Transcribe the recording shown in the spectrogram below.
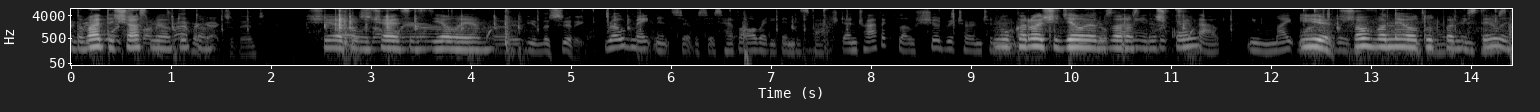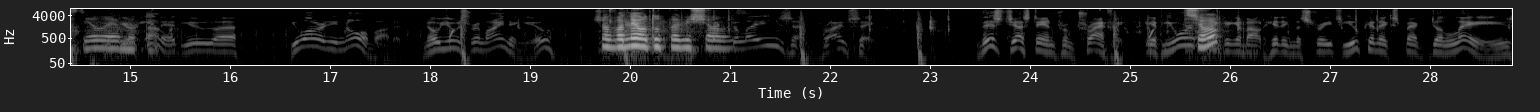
Давайте щас мы вот тут, а, Ще, получается, сделаем. Road maintenance services have already been dispatched, and traffic flow should return to Ну, normal. коротше, And if делаем you're зараз planning a для quick школ. trip out, you might want І to wait щоб until вони everything отут is помістили, out. зробимо так. You already know about it. No use reminding you. Щоб вони отут поміщались. This just in from traffic. If you're Всё? thinking about hitting the streets, you can expect delays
